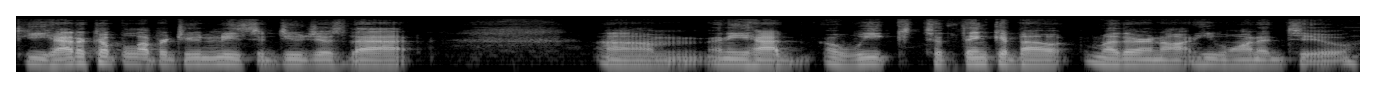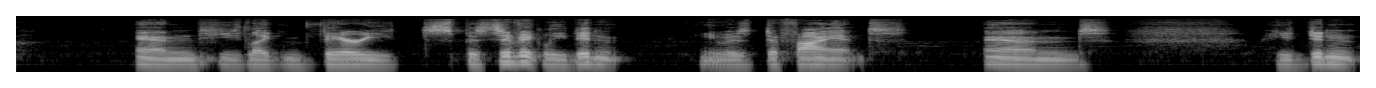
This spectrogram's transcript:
he had a couple opportunities to do just that um, and he had a week to think about whether or not he wanted to and he like very specifically didn't. He was defiant and he didn't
